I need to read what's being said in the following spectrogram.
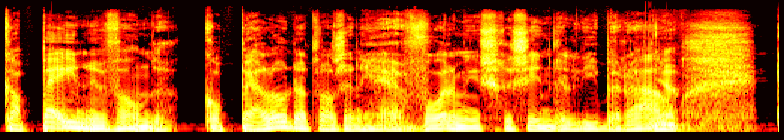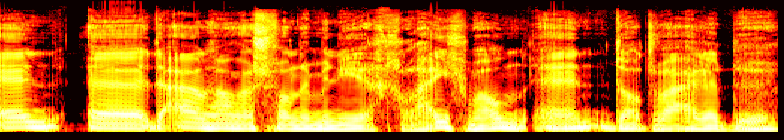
Capijnen van de Coppello, dat was een hervormingsgezinde liberaal. Ja. En eh, de aanhangers van de meneer Glijkman. En dat waren de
